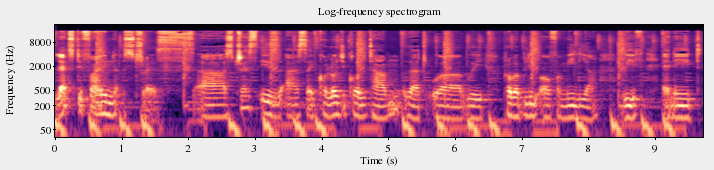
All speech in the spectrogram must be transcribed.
Let's define stress. Uh, stress is a psychological term that uh, we probably are familiar with, and it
